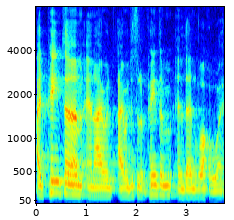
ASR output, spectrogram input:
I'd paint them, and I would, I would just sort of paint them and then walk away.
